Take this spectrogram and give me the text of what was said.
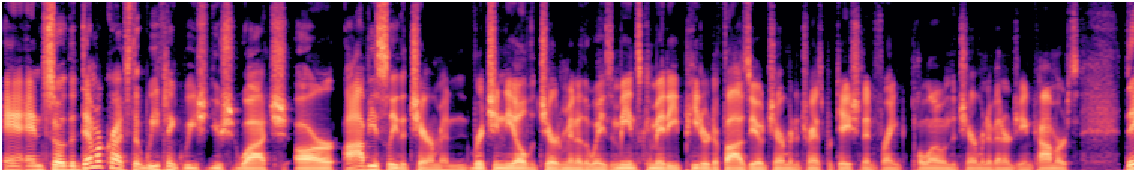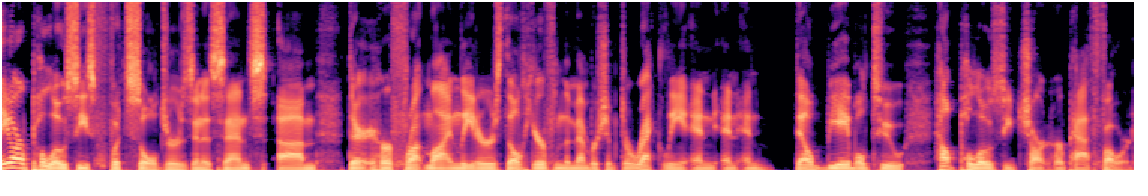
and, and, so the Democrats that we think we sh- you should watch are obviously the chairman, Richie Neal, the chairman of the Ways and Means Committee, Peter DeFazio, chairman of Transportation, and Frank Pallone, the chairman of Energy and Commerce. They are Pelosi's foot soldiers in a sense. Um, they're her frontline leaders. They'll hear from the membership directly and and and they'll be able to help Pelosi chart her path forward.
